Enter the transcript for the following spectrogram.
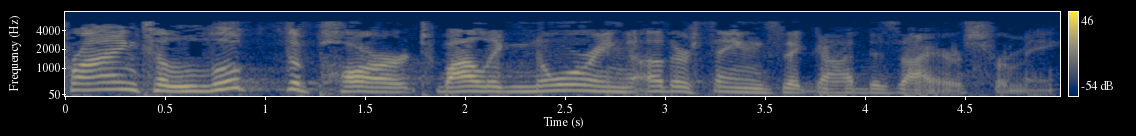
trying to look the part while ignoring other things that God desires for me?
